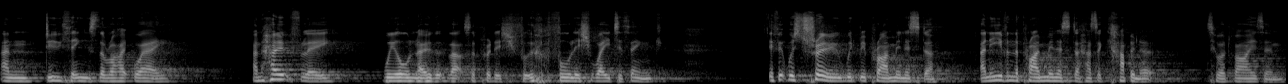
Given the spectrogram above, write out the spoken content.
and do things the right way. And hopefully, we all know that that's a pretty foolish way to think. If it was true, we'd be Prime Minister, and even the Prime Minister has a cabinet to advise him.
